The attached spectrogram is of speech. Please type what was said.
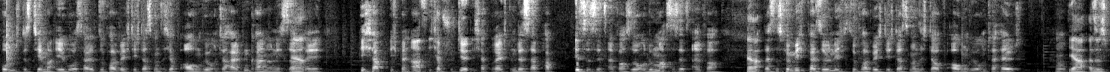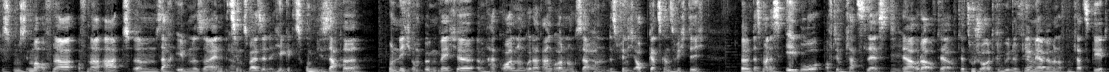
Und das Thema Ego ist halt super wichtig, dass man sich auf Augenhöhe unterhalten kann und nicht sagt, Ja. ey, ich, hab, ich bin Arzt, ich habe studiert, ich habe Recht und deshalb hab, ist es jetzt einfach so und du machst es jetzt einfach. Ja. Das ist für mich persönlich super wichtig, dass man sich da auf Augenhöhe unterhält. Ja, also es, es muss immer auf einer, auf einer Art ähm, Sachebene sein, beziehungsweise hier geht es um die Sache und nicht um irgendwelche ähm, Hackordnung oder Rangordnungssachen. Ja. Das finde ich auch ganz, ganz wichtig, äh, dass man das Ego auf den Platz lässt, ja, oder auf der, auf der Zuschauertribüne viel Mhm. Ja. mehr, wenn man auf den Platz geht.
